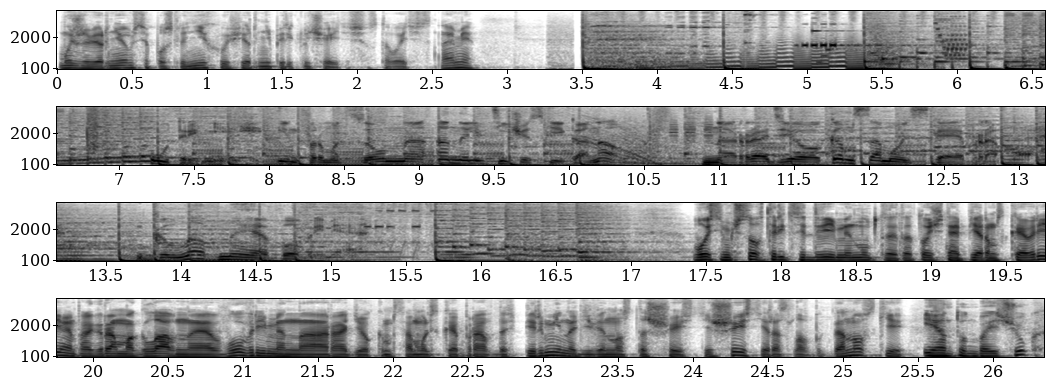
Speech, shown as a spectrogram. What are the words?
Мы же вернемся после них в эфир, не переключайтесь, оставайтесь с нами. Утренний информационно-аналитический канал на радио «Комсомольская правда». Главное вовремя. 8 часов 32 минуты, это точное пермское время. Программа «Главное вовремя» на радио «Комсомольская правда» в Перми на 96,6. Ярослав Богдановский. И Антон Бойчук.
